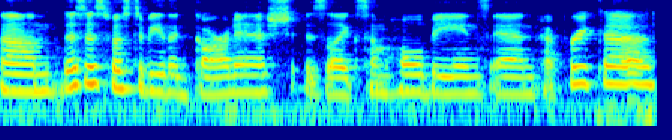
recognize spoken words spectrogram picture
Um, this is supposed to be the garnish, is like some whole beans and paprika.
